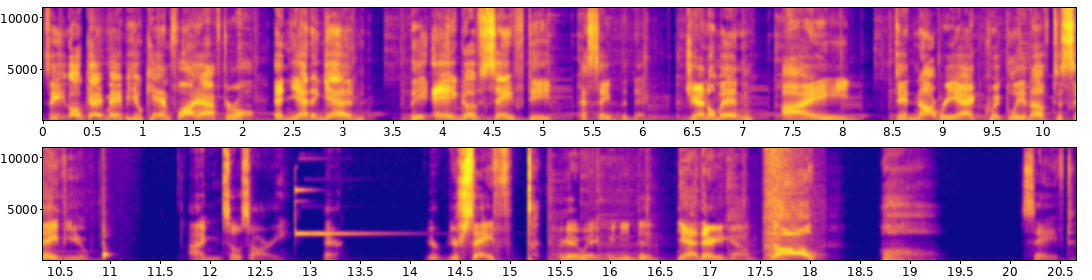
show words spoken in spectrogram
See, okay, maybe you can fly after all. And yet again, the egg of safety has saved the day. Gentlemen, I did not react quickly enough to save you. I'm so sorry. There. You're you're safe. okay, wait, we need to Yeah, there you go. No! Oh. Saved.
